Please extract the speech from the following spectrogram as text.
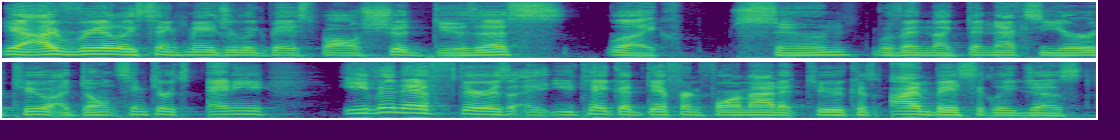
Yeah, I really think Major League Baseball should do this like soon, within like the next year or two. I don't think there's any, even if there's, a, you take a different format at too because I'm basically just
